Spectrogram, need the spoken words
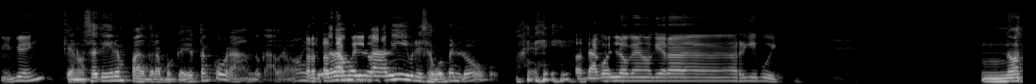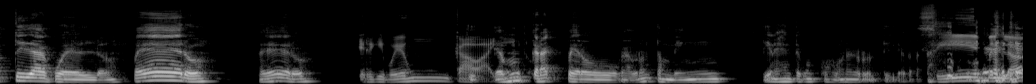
Muy bien. Que no se tiren para atrás porque ellos están cobrando, cabrón. Pero ¿estás de acuerdo? libre y se vuelven locos. ¿Estás de acuerdo que no quiera a Ricky Puig? No estoy de acuerdo, pero, pero, Y Ricky Puig es un es caballo. un crack, pero, cabrón, también tiene gente con cojones de rodilla, cabrón. Sí, es verdad.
